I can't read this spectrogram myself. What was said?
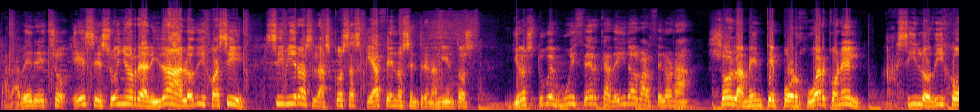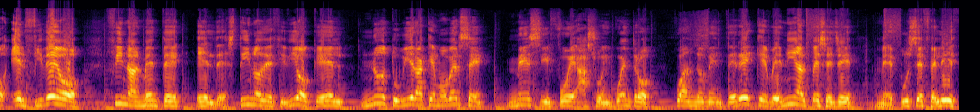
para haber hecho ese sueño realidad, lo dijo así. Si vieras las cosas que hace en los entrenamientos, yo estuve muy cerca de ir al Barcelona solamente por jugar con él. Así lo dijo el Fideo. Finalmente, el destino decidió que él no tuviera que moverse. Messi fue a su encuentro. Cuando me enteré que venía al PSG, me puse feliz,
